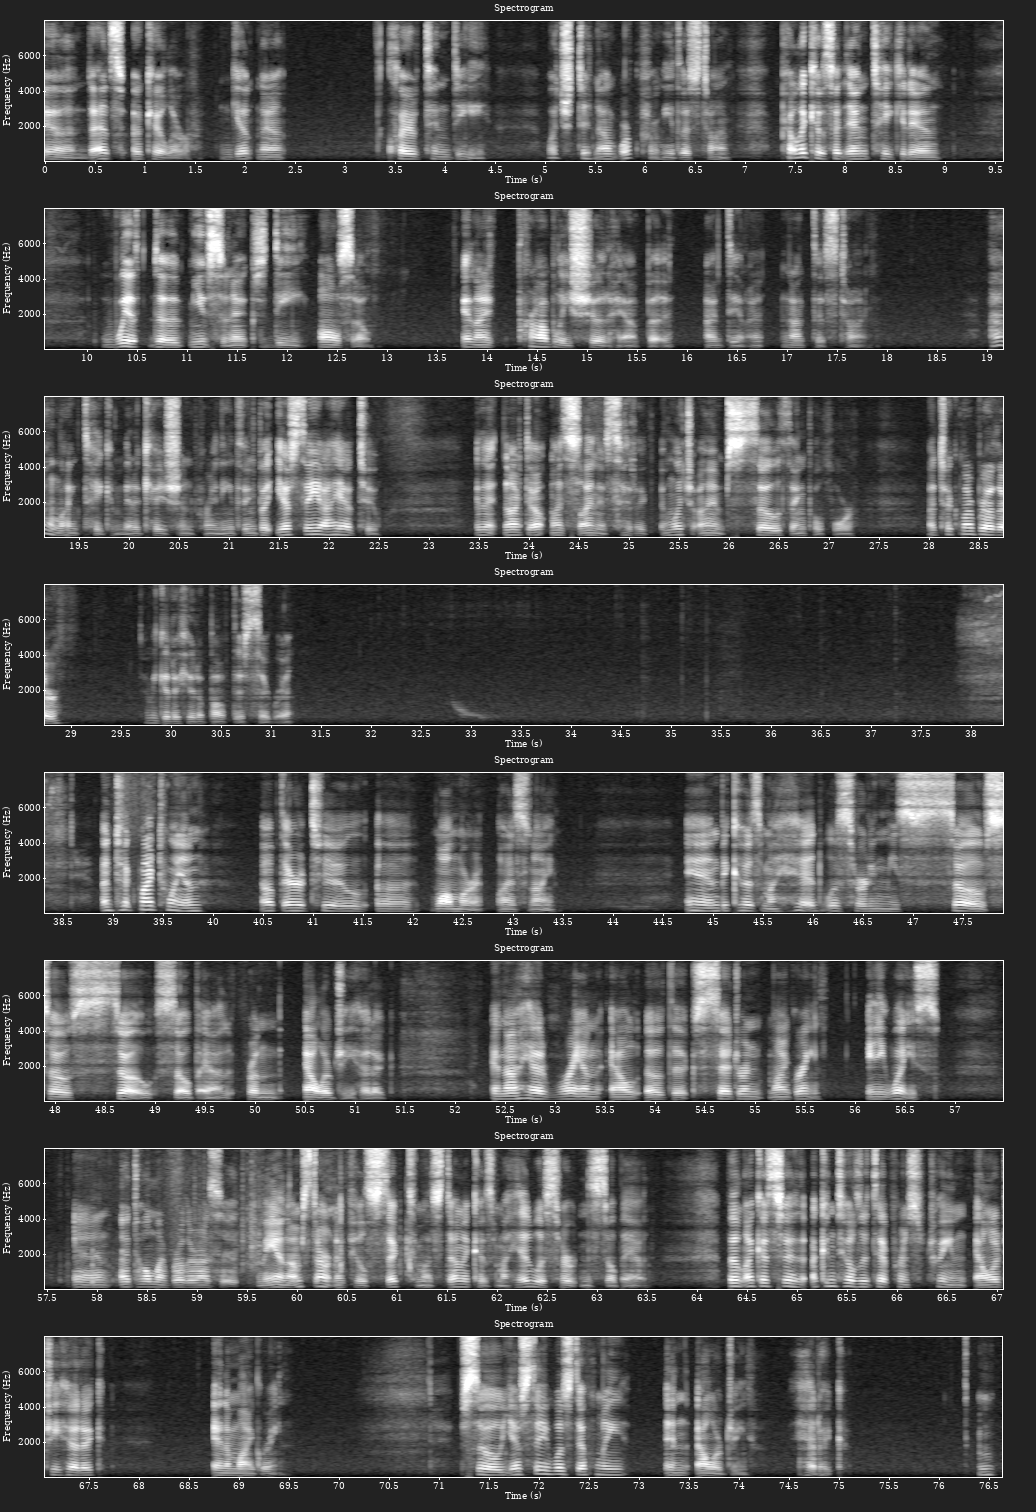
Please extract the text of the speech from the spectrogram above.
And that's a killer. Getting that Claritin D, which did not work for me this time. Probably because I didn't take it in with the Mucinex D also. And I probably should have, but I didn't. Not this time. I don't like taking medication for anything, but yesterday I had to. And it knocked out my sinus headache, in which I am so thankful for. I took my brother let me get a hit up off this cigarette. I took my twin up there to uh, Walmart last night. And because my head was hurting me so, so, so, so bad from allergy headache. And I had ran out of the Excedrin migraine anyways. And I told my brother, I said, man, I'm starting to feel sick to my stomach because my head was hurting so bad. But like I said, I can tell the difference between allergy headache and a migraine. So yesterday was definitely an allergy headache.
